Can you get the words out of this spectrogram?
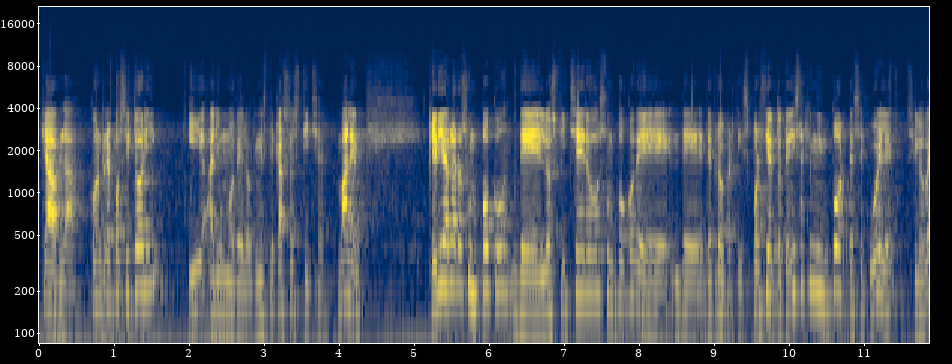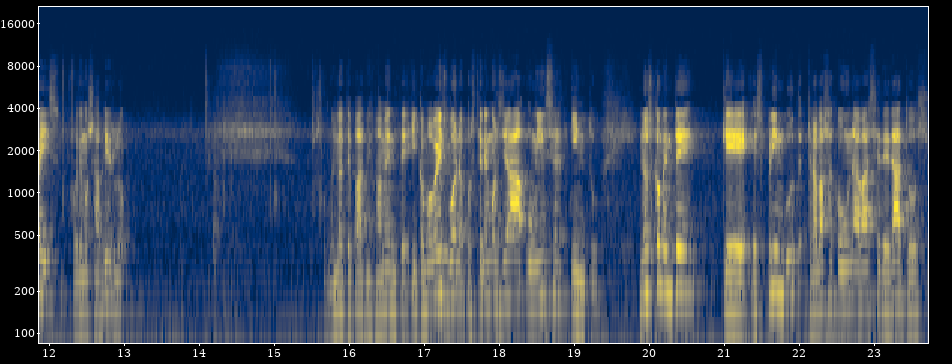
que habla con repository y hay un modelo, que en este caso es teacher, ¿vale? Quería hablaros un poco de los ficheros, un poco de, properties. Por cierto, tenéis aquí un import SQL, si lo veis, podemos abrirlo. Con el notepad mismamente. Y como veis, bueno, pues tenemos ya un insert into. No os comenté que Spring Boot trabaja con una base de datos.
